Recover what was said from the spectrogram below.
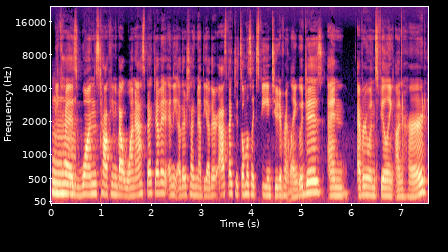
mm-hmm. because one's talking about one aspect of it and the other's talking about the other aspect. It's almost like speaking two different languages and everyone's feeling unheard.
